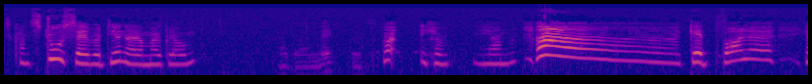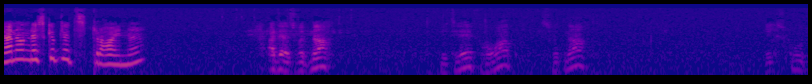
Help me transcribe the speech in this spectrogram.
Das kannst du selber dir nicht einmal glauben. Alter, leckt es. Ah, Ich hab. Ja, ne? Ah! Gib Wolle! Ja, ne, und es gibt jetzt drei, ne? Alter, es wird Nacht. Bitte, hau ab. Es wird Nacht. Nichts gut.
